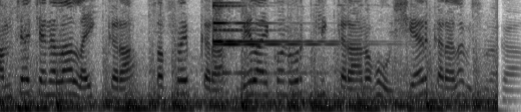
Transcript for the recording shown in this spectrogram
आमच्या चॅनलला लाईक करा सबस्क्राईब करा बेल आयकॉनवर क्लिक करा आणि हो शेअर करायला विसरू नका.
